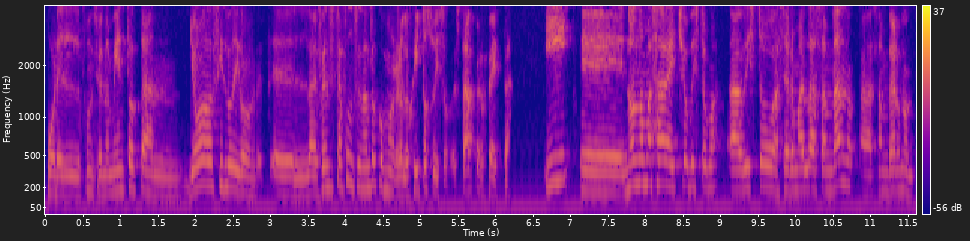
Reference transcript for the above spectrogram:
por el funcionamiento tan. Yo sí lo digo, eh, la defensa está funcionando como el relojito suizo, está perfecta. Y no nomás ha hecho visto ha visto hacer mal a Sam, a Sam Darnold.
